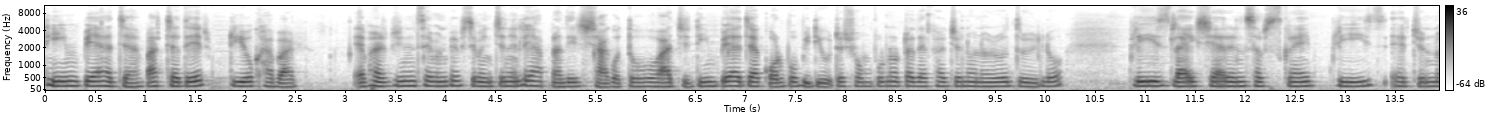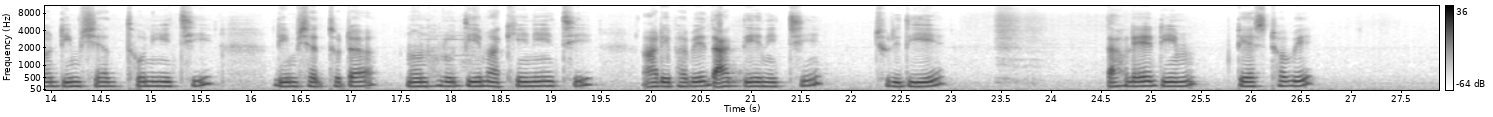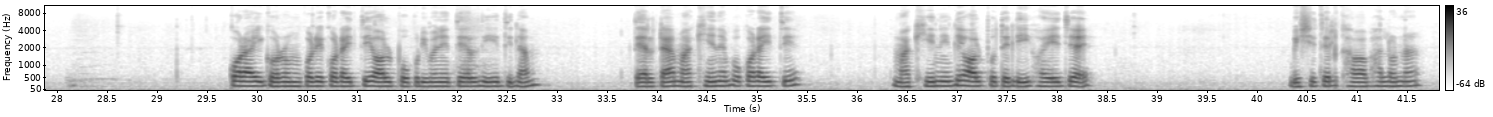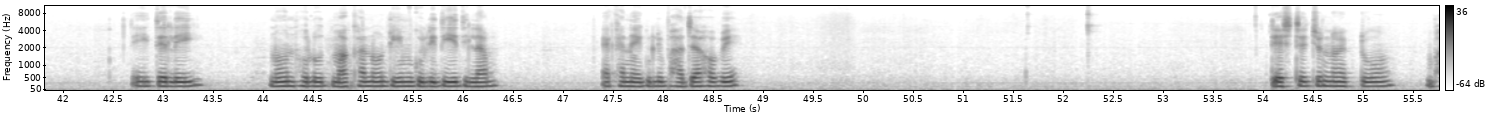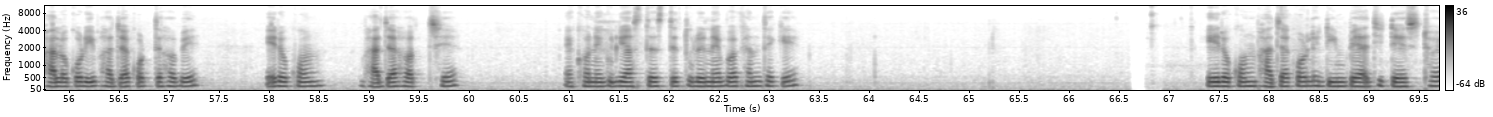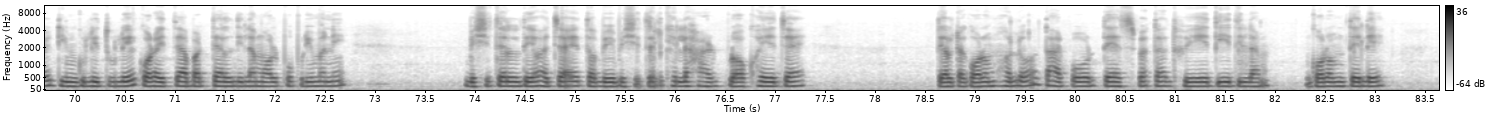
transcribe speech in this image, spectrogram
ডিম, পেঁয়াজা বাচ্চাদের প্রিয় খাবার। এভারগ্রিন সেভেন ফাইভ সেভেন চ্যানেলে আপনাদের স্বাগত। আজ ডিম, পেঁয়াজা করব ভিডিওটা সম্পূর্ণটা দেখার জন্য অনুরোধ রইল। Please like, share and subscribe. Please এর জন্য ডিম সেদ্ধ নিয়েছি। ডিম সেদ্ধটা নুন, হলুদ দিয়ে মাখিয়ে নিয়েছি। আর এভাবে দাগ দিয়ে নিচ্ছি ছুরি দিয়ে। তাহলে ডিম টেস্ট হবে। কড়াই গরম করে কড়াইতে অল্প পরিমাণে তেল দিয়ে দিলাম। তেলটা মাখিয়ে নেব কড়াইতে। মাখিয়ে নিলে অল্প তেলেই হয়ে যায়। বেশি তেল খাওয়া ভালো না। এই তেলেই নুন, হলুদ মাখানো ডিমগুলি দিয়ে দিলাম। এখানে এগুলি ভাজা হবে। টেস্টের জন্য একটু ভালো করেই ভাজা করতে হবে। এরকম ভাজা হচ্ছে। এখন এগুলি আস্তে আস্তে তুলে নেব এখান থেকে। এরকম ভাজা করলে ডিম পেঁয়াজি টেস্ট হয়। ডিমগুলি তুলে কড়াইতে আবার তেল দিলাম অল্প পরিমাণে। বেশি তেল দেওয়া যায়, তবে বেশি তেল খেলে হার্ট ব্লক হয়ে যায়। তেলটা গরম হলো, তারপর তেজপাতা ধুয়ে দিয়ে দিলাম গরম তেলে।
